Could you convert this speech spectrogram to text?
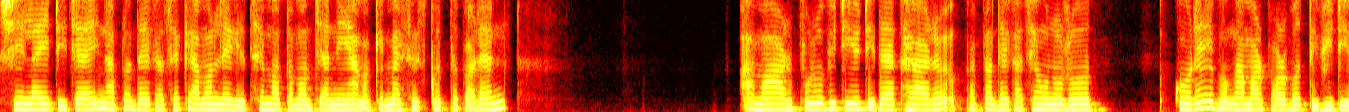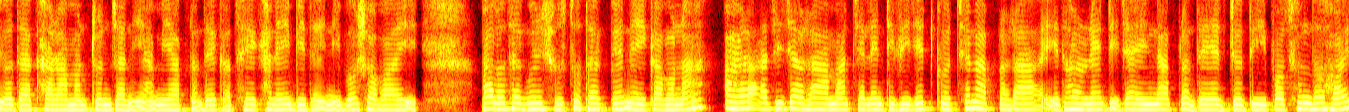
সেলাই ডিজাইন। আপনাদের কাছে কেমন লেগেছে মতামত জানিয়ে আমাকে মেসেজ করতে পারেন। আমার পুরো ভিডিওটি দেখার আপনাদের কাছে অনুরোধ। করে এবং আমার পরবর্তী ভিডিও দেখার আমন্ত্রণ জানিয়ে আমি আপনাদের কাছে এখানেই বিদায় নিব। সবাই ভালো থাকবেন, সুস্থ থাকবেন, এই কামনা। আর আজই যারা আমার চ্যানেলটি ভিজিট করছেন, আপনারা এ ধরনের ডিজাইন আপনাদের যদি পছন্দ হয়,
